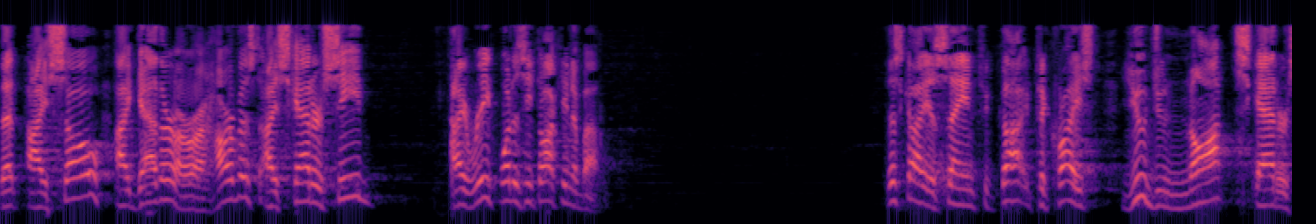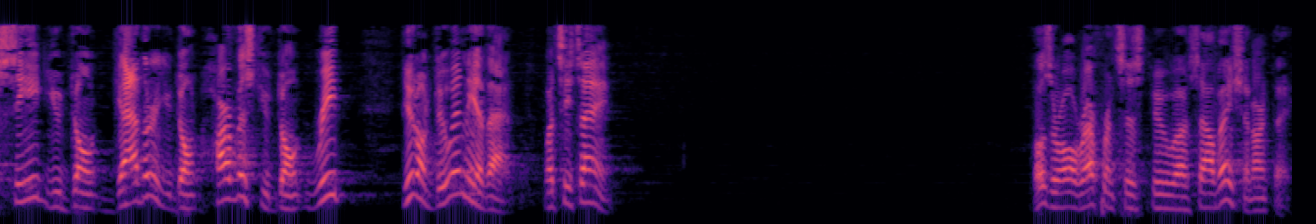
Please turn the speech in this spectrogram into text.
that I sow, I gather, or I harvest, I scatter seed, I reap, what is he talking about? This guy is saying to God, to Christ, you do not scatter seed, you don't gather, you don't harvest, you don't reap, you don't do any of that. What's he saying? Those are all references to uh, salvation, aren't they?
